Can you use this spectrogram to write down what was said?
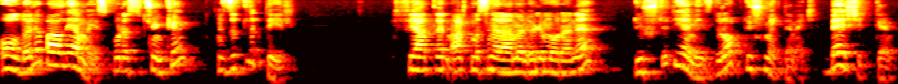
oldu öyle bağlayamayız. Burası çünkü zıtlık değil. Fiyatların artmasına rağmen ölüm oranı düştü diyemeyiz. Drop düşmek demek. B şıkkı.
